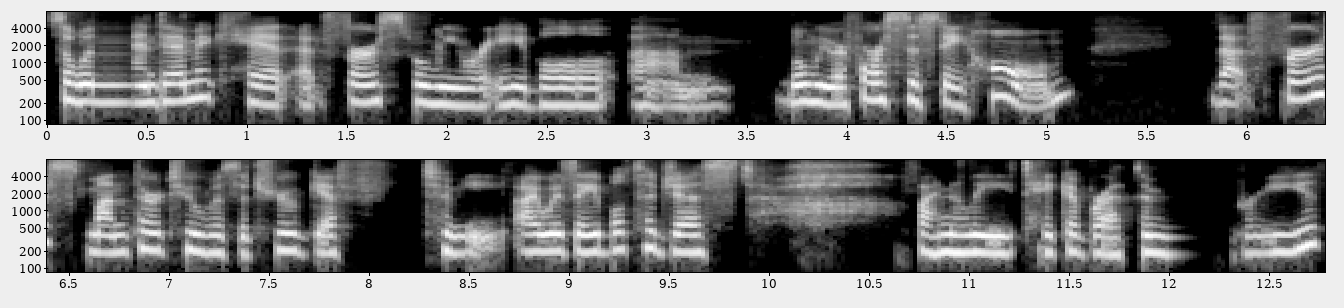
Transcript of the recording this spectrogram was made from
So when the pandemic hit, at first, when we were able, um, when we were forced to stay home, that first month or two was a true gift to me. I was able to just finally take a breath and breathe.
